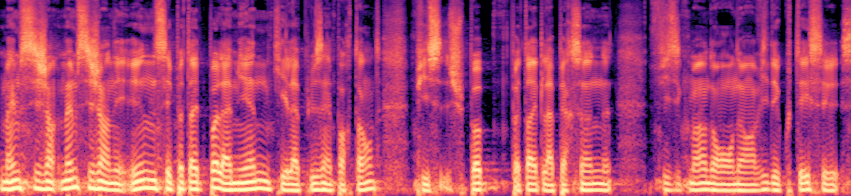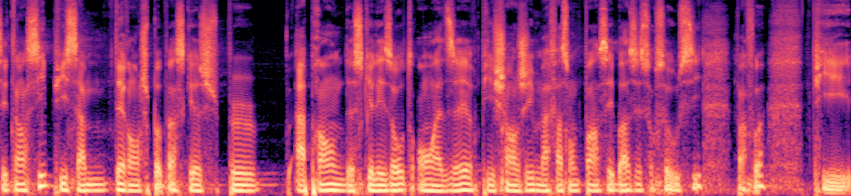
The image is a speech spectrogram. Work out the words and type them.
Même si j'en, même si j'en ai une, c'est peut-être pas la mienne qui est la plus importante. Puis je suis pas peut-être la personne physiquement dont on a envie d'écouter ces, ces temps-ci. Puis ça me dérange pas parce que je peux apprendre de ce que les autres ont à dire, puis changer ma façon de penser basée sur ça aussi, parfois. Puis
